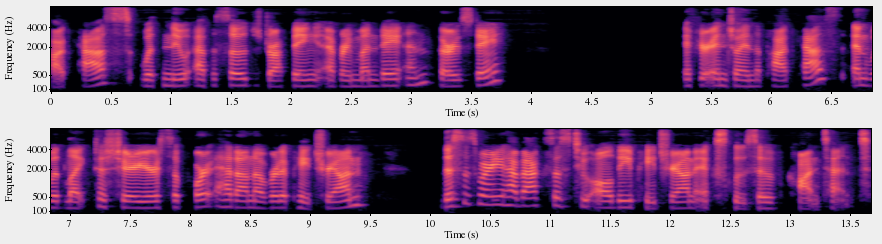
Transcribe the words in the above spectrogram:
podcasts, with new episodes dropping every Monday and Thursday. If you're enjoying the podcast and would like to share your support, head on over to Patreon. This is where you have access to all the Patreon exclusive content.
